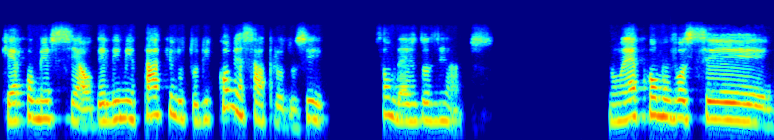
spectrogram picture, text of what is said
que é comercial, delimitar aquilo tudo e começar a produzir, são 10, 12 anos. Não é como você,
